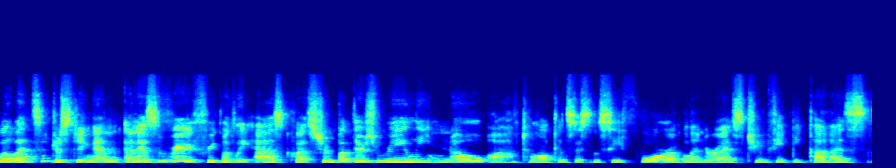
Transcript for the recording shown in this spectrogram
Well, that's interesting and, and is a very frequently asked question, but there's really no optimal consistency for a blenderized tube feed because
